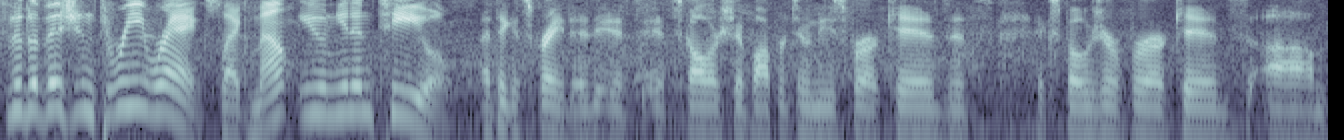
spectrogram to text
to the Division 3 ranks like Mount Union and Thiel. I think it's great. It, it's, it's scholarship opportunities for our kids, it's exposure for our kids. Um,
